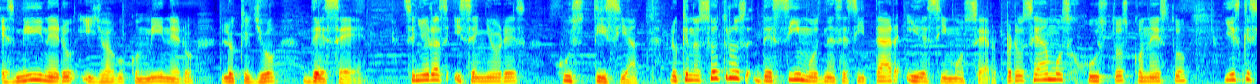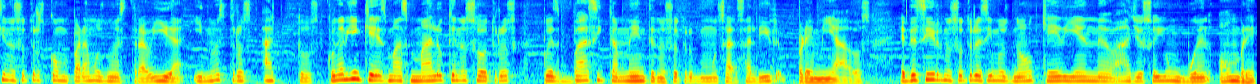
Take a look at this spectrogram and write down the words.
es mi dinero y yo hago con mi dinero lo que yo desee. Señoras y señores, justicia, lo que nosotros decimos necesitar y decimos ser, pero seamos justos con esto y es que si nosotros comparamos nuestra vida y nuestros actos con alguien que es más malo que nosotros, pues básicamente nosotros vamos a salir premiados. Es decir, nosotros decimos, no, qué bien me va, yo soy un buen hombre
